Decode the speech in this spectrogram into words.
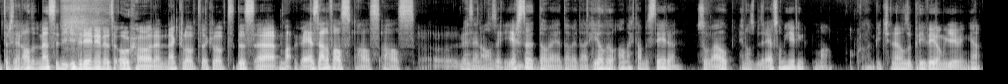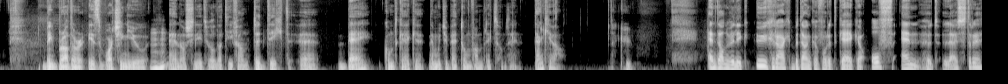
er zijn altijd mensen die iedereen in het oog houden. Dat klopt, dat klopt. Dus, uh, maar wij zelf als, als, als wij zijn als de eerste mhm. dat wij, dat wij daar heel veel aandacht aan besteden. Zowel in onze bedrijfsomgeving, maar ook wel een beetje in onze privéomgeving, ja. Big Brother is watching you. Mhm. En als je niet wil dat hij van te dicht uh, bij komt kijken, dan moet je bij Tom van Britsom zijn. Dankjewel. Dank u. En dan wil ik u graag bedanken voor het kijken of en het luisteren.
